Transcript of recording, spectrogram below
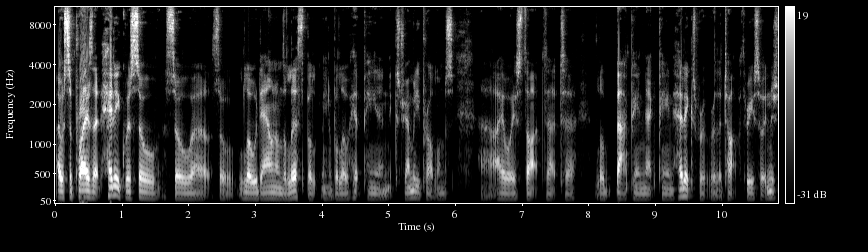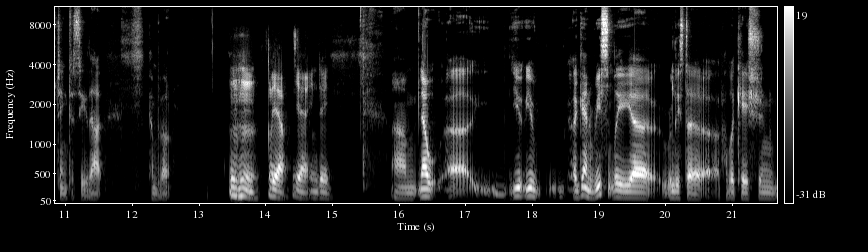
I was surprised that headache was so so uh, so low down on the list, but you know below hip pain and extremity problems. Uh, I always thought that uh, low back pain, neck pain, headaches were, were the top three. So interesting to see that come about. Mm-hmm. Yeah, yeah, indeed. Um, now, uh, you, you again recently uh, released a, a, publication,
